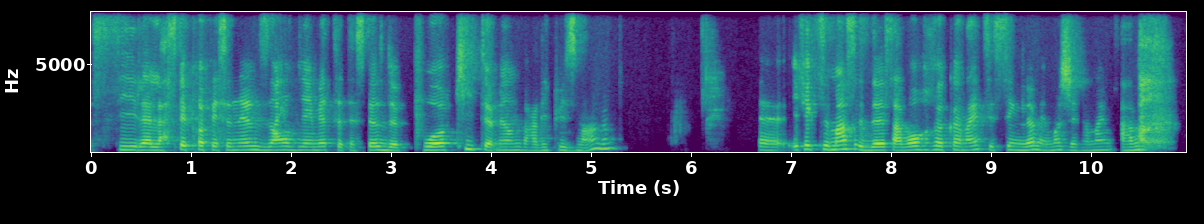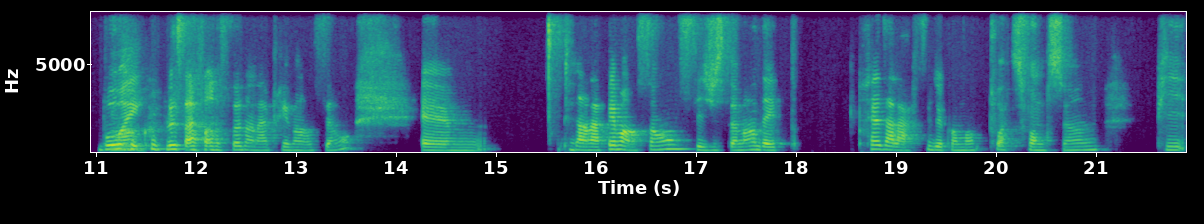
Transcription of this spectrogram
si l'aspect professionnel, disons, vient mettre cette espèce de poids qui te mène vers l'épuisement. Euh, effectivement, c'est de savoir reconnaître ces signes-là, mais moi, j'irais même avant, beaucoup plus avant ça dans la prévention. Euh, puis dans la prévention, c'est justement d'être très à l'affût de comment toi tu fonctionnes, puis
